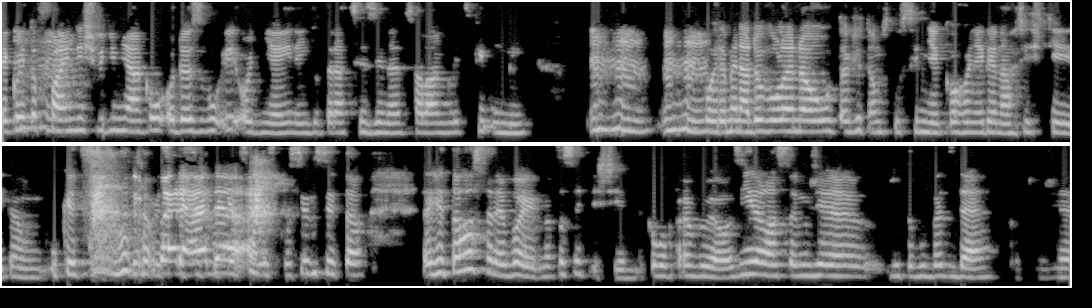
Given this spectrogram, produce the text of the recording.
Jako je to mm. fajn, když vidím nějakou odezvu i od něj, není to teda cizinec, ale anglicky umí, Mm-hmm, mm-hmm. Pojedeme na dovolenou, takže tam zkusím někoho někde na hřišti tam ukecat. Paráda. Zkusím si to. Takže toho se nebojím, na to se těším. Jako opravdu jo. Zírala jsem, že, že to vůbec jde, protože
